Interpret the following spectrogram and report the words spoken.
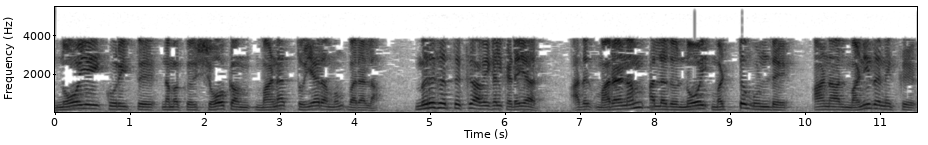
நோயை குறித்து நமக்கு சோகம் மன துயரமும் வரலாம். மிருகத்துக்கு அவைகள் கிடையாது. அது மரணம் அல்லது நோய் மட்டும் உண்டு. ஆனால் மனிதனுக்கு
